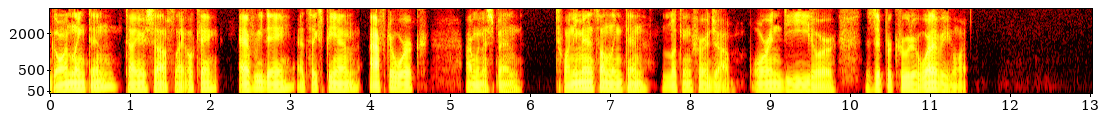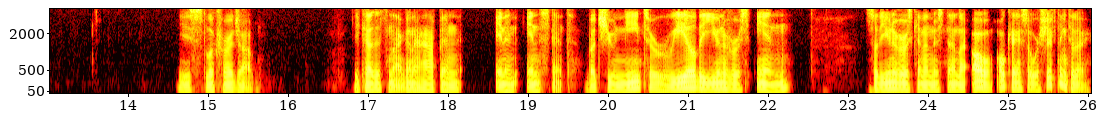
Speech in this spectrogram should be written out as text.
Go on LinkedIn, tell yourself, like, okay, every day at 6 p.m. after work, I'm going to spend 20 minutes on LinkedIn looking for a job or Indeed or ZipRecruiter, whatever you want. You just look for a job because it's not going to happen in an instant, but you need to reel the universe in so the universe can understand that, oh, okay, so we're shifting today.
